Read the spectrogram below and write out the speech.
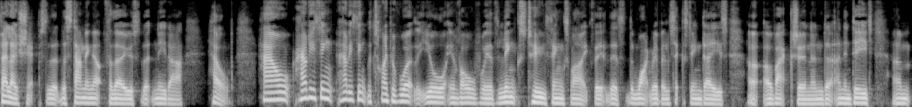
fellowships, the, the standing up for those that need our help. How how do you think how do you think the type of work that you're involved with links to things like the the, the white ribbon, sixteen days uh, of action, and uh, and indeed, um,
